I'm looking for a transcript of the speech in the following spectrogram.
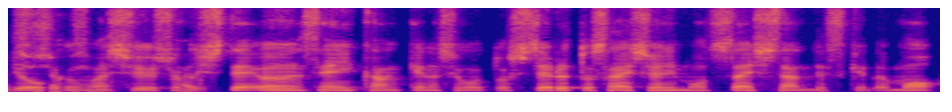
りょうくんは就職して、はい、うん、繊維関係の仕事をしてると最初にもお伝えしたんですけども、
